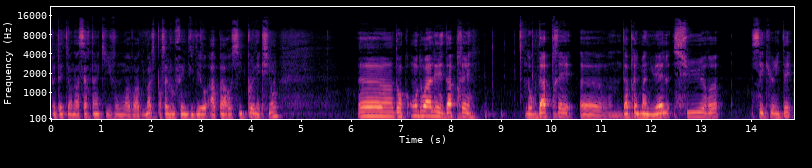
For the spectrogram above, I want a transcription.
peut-être il y en a certains qui vont avoir du mal. C'est pour ça que je vous fais une vidéo à part aussi connexion. Donc on doit aller d'après donc d'après le manuel sur sécurité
